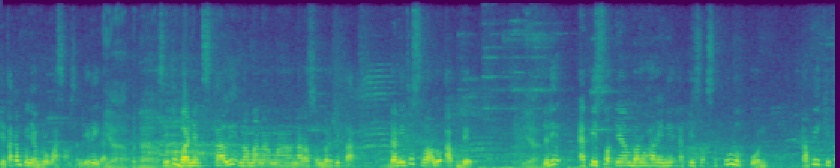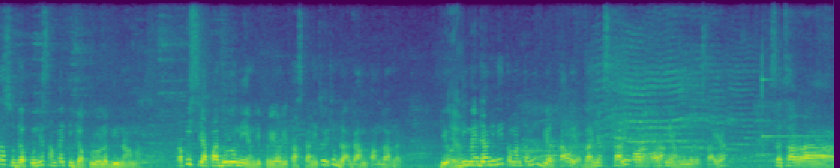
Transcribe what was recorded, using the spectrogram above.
Kita kan punya grup WhatsApp sendiri kan. Iya benar. Situ banyak sekali nama-nama narasumber kita dan itu selalu update. Iya. Jadi episode yang baru hari ini episode 10 pun tapi kita sudah punya sampai 30 lebih nama. Tapi siapa dulu nih yang diprioritaskan itu itu nggak gampang banget. Di, Iya. di Medan ini teman-teman biar tahu ya banyak sekali orang-orang yang menurut saya secara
